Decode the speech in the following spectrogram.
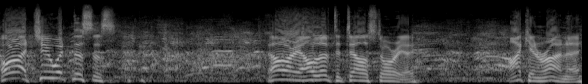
All right, two witnesses. Don't worry, I'll live to tell a story, eh? I can run, eh?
